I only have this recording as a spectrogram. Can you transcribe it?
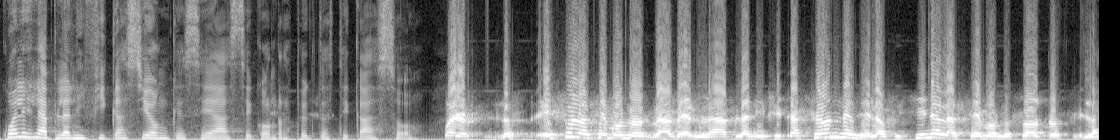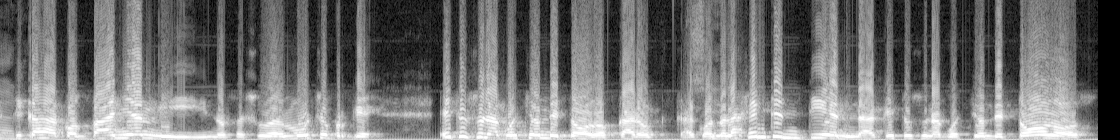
¿Cuál es la planificación que se hace con respecto a este caso? Bueno, eso lo hacemos, a ver, la planificación desde la oficina la hacemos nosotros. Las chicas acompañan y nos ayudan mucho porque esto es una cuestión de todos, claro. Cuando la gente entienda que esto es una cuestión de todos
